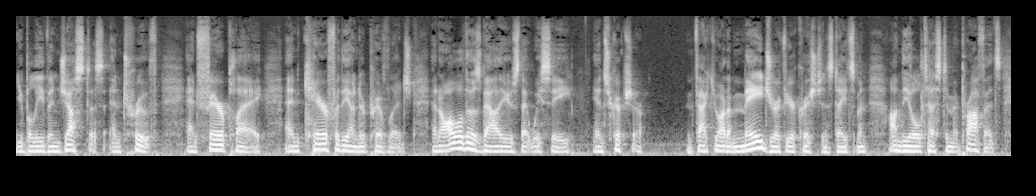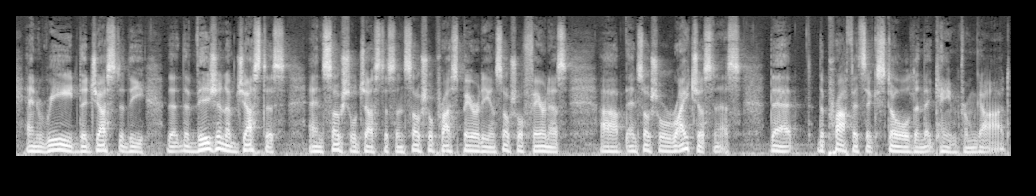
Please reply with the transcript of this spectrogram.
You believe in justice and truth and fair play and care for the underprivileged and all of those values that we see in Scripture. In fact, you ought to major, if you're a Christian statesman, on the Old Testament prophets and read the just the, the, the vision of justice and social justice and social prosperity and social fairness uh, and social righteousness that the prophets extolled and that came from God.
